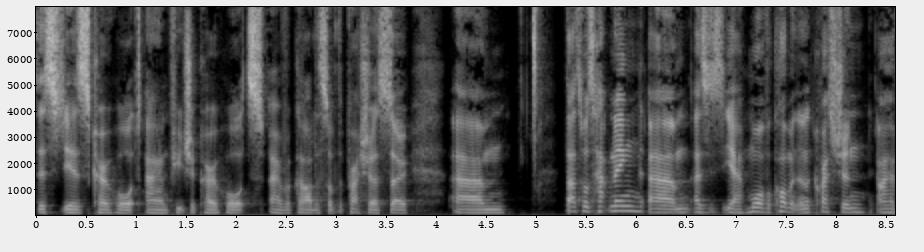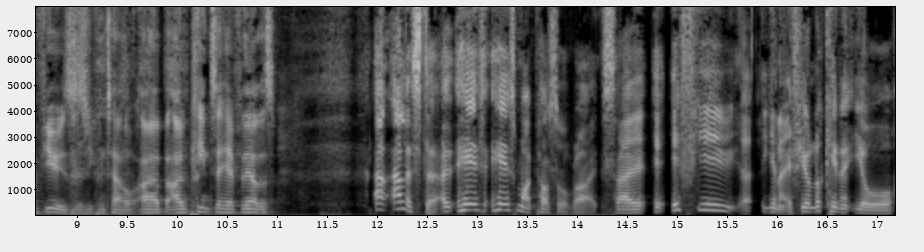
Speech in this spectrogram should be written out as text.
this year's cohort and future cohorts, uh, regardless of the pressure. So, um, that's what's happening. Um, as yeah, more of a comment than a question. I have views, as you can tell, uh, but I'm keen to hear from the others. Uh, Alistair, here's here's my puzzle, right? So if you uh, you know if you're looking at your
